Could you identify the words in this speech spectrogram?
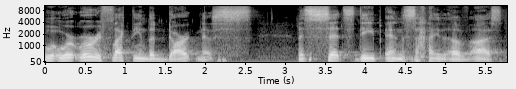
We're, we're reflecting the darkness that sits deep inside of us.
